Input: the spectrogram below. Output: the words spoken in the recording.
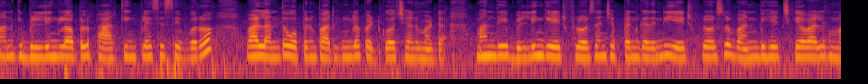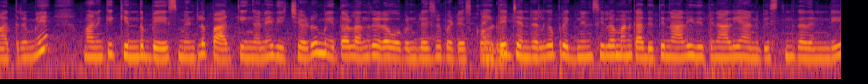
మనకి బిల్డింగ్ లోపల పార్కింగ్ ప్లేసెస్ ఇవ్వరో వాళ్ళంతా ఓపెన్ పార్కింగ్లో పెట్టుకోవచ్చు అనమాట మనది బిల్డింగ్ ఎయిట్ ఫ్లోర్స్ అని చెప్పాను కదండి. ఎయిట్ ఫ్లోర్స్లో వన్ బిహెచ్కే వాళ్ళకి మాత్రమే మనకి కింద బేస్మెంట్లో పార్కింగ్ అనేది ఇచ్చాడు. మిగతా వాళ్ళందరూ ఇలా ఓపెన్ ప్లేస్లో పెట్టేసుకోవాలి అయితే జనరల్గా ప్రెగ్నెన్సీలో మనకి అది తినాలి ఇది తినాలి అనిపిస్తుంది కదండి.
